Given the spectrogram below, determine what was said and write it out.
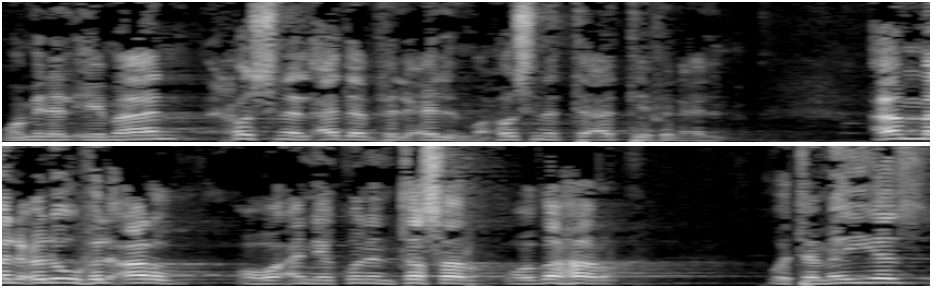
ومن الإيمان حسن الأدب في العلم وحسن التأتي في العلم. أما العلو في الأرض وهو أن يكون انتصر وظهر وتميز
